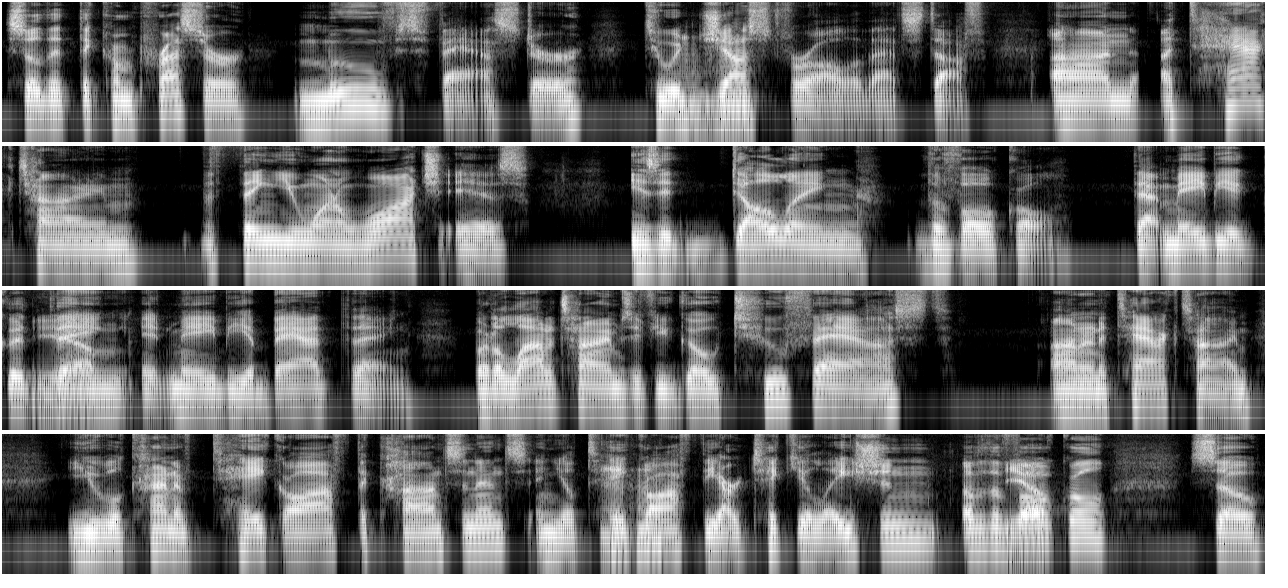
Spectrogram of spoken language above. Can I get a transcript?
so that the compressor moves faster to mm-hmm. adjust for all of that stuff. On attack time, the thing you want to watch is is it dulling the vocal? That may be a good Yep. thing, it may be a bad thing. But a lot of times if you go too fast on an attack time, you will kind of take off the consonants and you'll take off the articulation of the Mm-hmm. Yep. vocal. So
